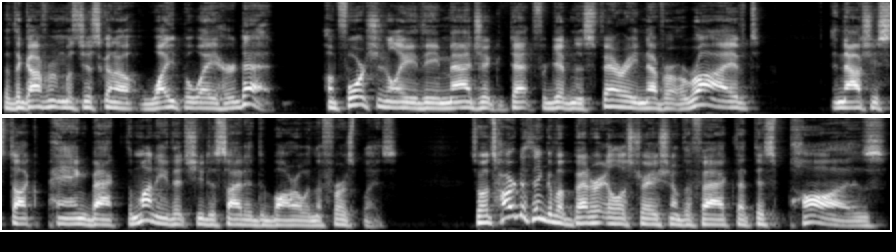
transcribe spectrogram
that the government was just going to wipe away her debt. Unfortunately, the magic debt forgiveness fairy never arrived, and now she's stuck paying back the money that she decided to borrow in the first place. So it's hard to think of a better illustration of the fact that this pause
